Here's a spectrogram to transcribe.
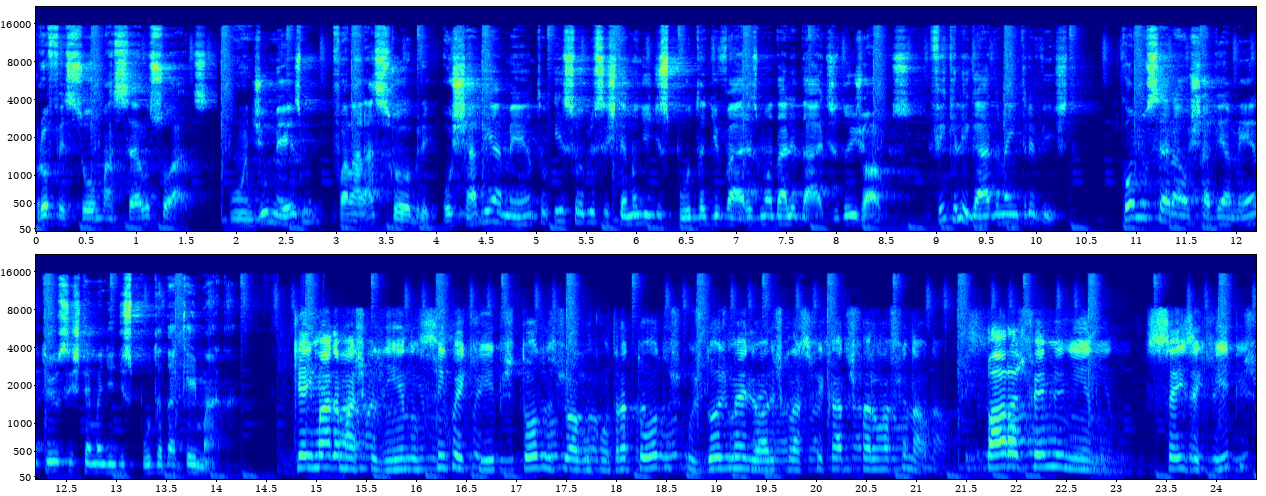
professor Marcelo Soares, onde o mesmo falará sobre o chaveamento e sobre o sistema de disputa de várias modalidades dos Jogos. Fique ligado na entrevista. Como será o chaveamento e o sistema de disputa da queimada? Queimada masculino, cinco equipes, todos jogam contra todos, os dois melhores classificados farão a final. Para feminino, seis equipes,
